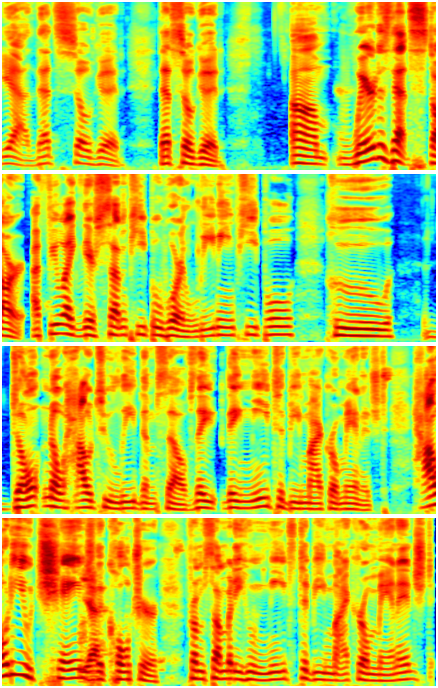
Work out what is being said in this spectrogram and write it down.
Yeah, that's so good. That's so good. Um, where does that start? I feel like there's some people who are leading people who don't know how to lead themselves. They they need to be micromanaged. How do you change Yeah. the culture from somebody who needs to be micromanaged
